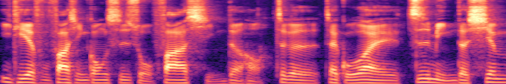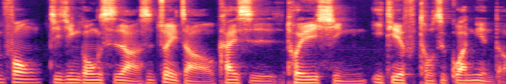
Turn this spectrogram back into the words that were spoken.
ETF 发行公司所发行的哈，这个在国外知名的先锋基金公司啊，是最早开始推行 ETF 投资观念的。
